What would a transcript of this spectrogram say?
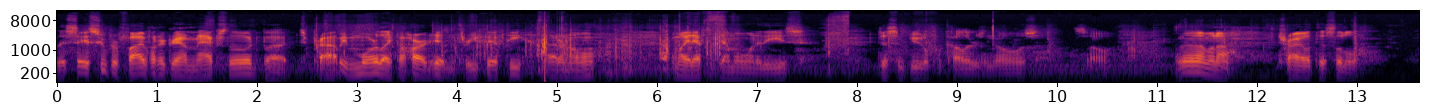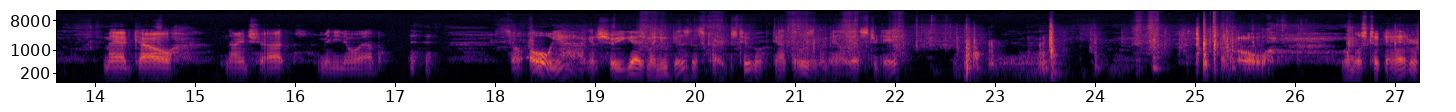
they say super 500 gram max load, but it's probably more like a hard hitting 350. I don't know. I might have to demo one of these. Just some beautiful colors in those. So I'm gonna try out this little Mad Cow nine shot mini Noab. So, oh yeah, I gotta show you guys my new business cards too. Got those in the mail yesterday. Oh, almost took a header.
